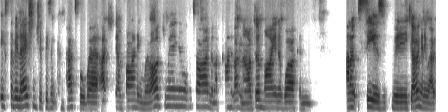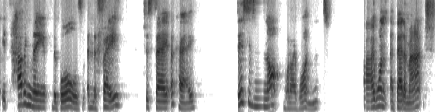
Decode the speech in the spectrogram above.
if the relationship isn't compatible, where actually I'm finding we're arguing all the time, and I've kind of I don't know, I've done my inner work and I don't see us really going anywhere. It's having the the balls and the faith to say, okay, this is not what I want. I want a better match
